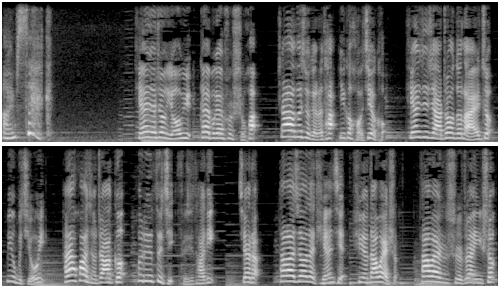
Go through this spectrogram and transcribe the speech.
I'm sick. 田姐正犹豫该不该说实话，渣哥就给了她一个好借口。田姐假装得了癌症，命不久矣，还幻想渣哥会对自己死心塌地。接着，大辣椒带田姐去见大外甥，大外甥是专业医生，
